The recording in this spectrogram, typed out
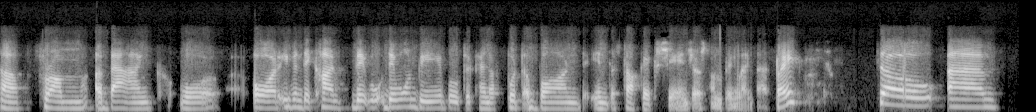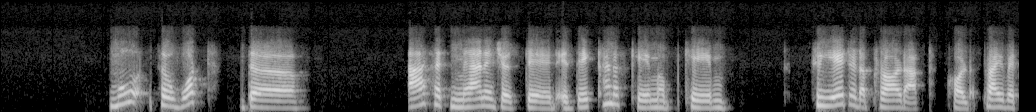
uh, from a bank or or even they can't they they won't be able to kind of put a bond in the stock exchange or something like that, right? So um, more so what the asset managers did is they kind of came up came created a product called private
